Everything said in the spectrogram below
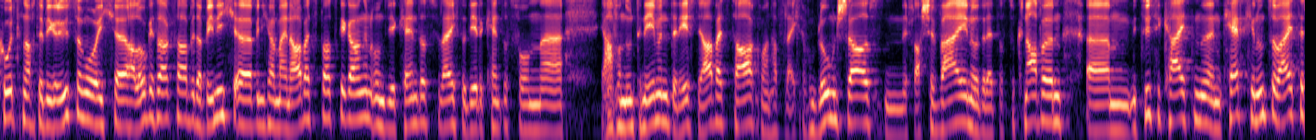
kurz nach der Begrüßung, wo ich äh, Hallo gesagt habe, da bin ich, äh, bin ich an meinen Arbeitsplatz gegangen und wir kennen das vielleicht und jeder kennt das von, äh, ja, von Unternehmen, der erste Arbeitstag, man hat vielleicht noch einen Blumenstrauß, eine Flasche Wein oder etwas zu knabbern, ähm, mit Süßigkeiten, ein Kärtchen und so weiter.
